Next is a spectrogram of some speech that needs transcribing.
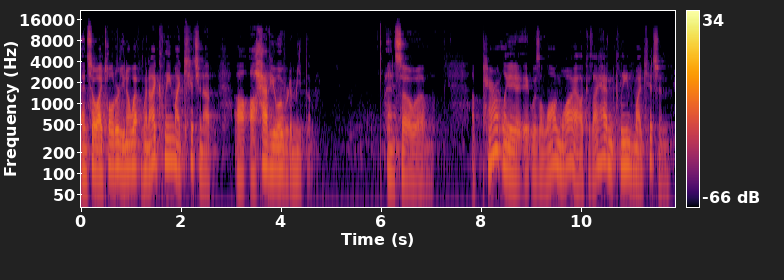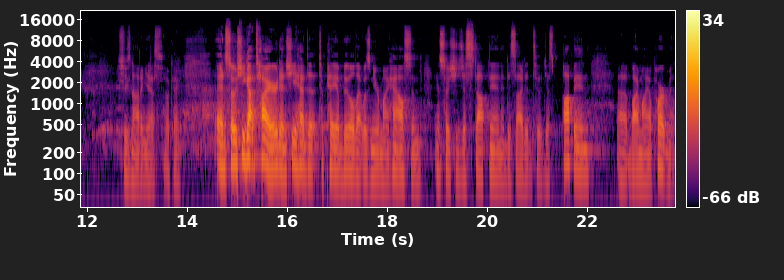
And so I told her, you know what, when I clean my kitchen up, uh, I'll have you over to meet them. And so um, apparently it was a long while because I hadn't cleaned my kitchen. She's nodding yes, okay. And so she got tired and she had to, to pay a bill that was near my house. And, and so she just stopped in and decided to just pop in uh, by my apartment.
